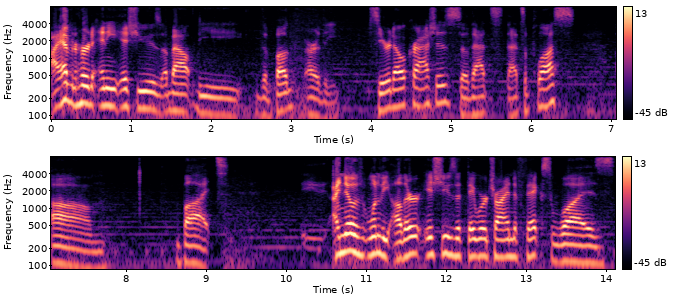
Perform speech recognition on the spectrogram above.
I haven't heard any issues about the the bug or the Cyrodiil crashes, so that's that's a plus. Um, but I know one of the other issues that they were trying to fix was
